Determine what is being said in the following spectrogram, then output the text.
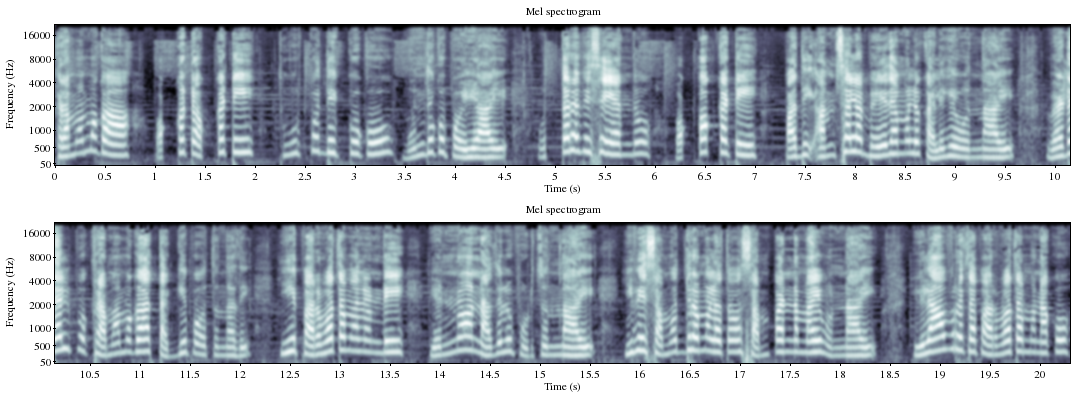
క్రమముగా ఒక్కటొక్కటి తూర్పు దిక్కుకు ముందుకు పోయాయి. ఉత్తర దిశయందు ఒక్కొక్కటి పది అంశాల భేదములు కలిగి ఉన్నాయి. వెడల్పు క్రమముగా తగ్గిపోతున్నది. ఈ పర్వతము నుండి ఎన్నో నదులు పుడుతున్నాయి. ఇవి సముద్రములతో సంపన్నమై ఉన్నాయి. ఇలావృత పర్వతమునకు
